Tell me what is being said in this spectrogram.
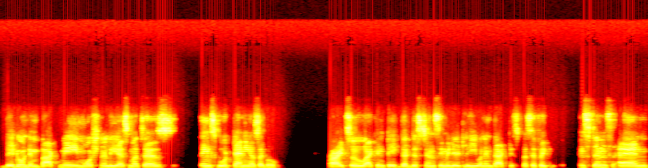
they don't impact me emotionally as much as things would 10 years ago. Right. So I can take that distance immediately, even in that specific instance, and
